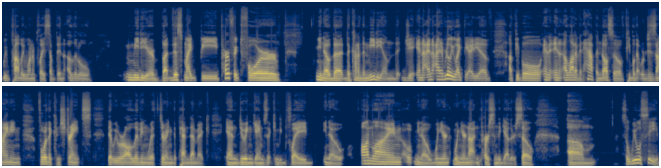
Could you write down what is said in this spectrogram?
we probably want to play something a little meteor, but this might be perfect for you know the the kind of the medium that J- and and I really like the idea of of people and and a lot of it happened also of people that were designing for the constraints that we were all living with during the pandemic and doing games that can be played you know online you know when you're when you're not in person together so um so we will see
